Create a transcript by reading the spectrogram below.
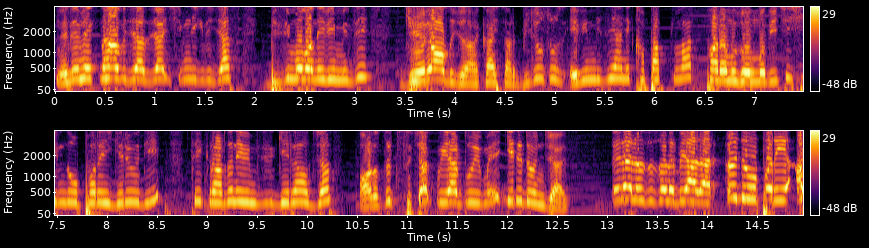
Ne demek ne yapacağız ya? Şimdi gideceğiz. Bizim olan evimizi geri alacağız arkadaşlar. Biliyorsunuz evimizi yani kapattılar paramız olmadığı için. Şimdi o parayı geri ödeyip tekrardan evimizi geri alacağız. Artık sıcak bir yerde uyumaya geri döneceğiz. Helal olsun sana birader. Öde o parayı al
